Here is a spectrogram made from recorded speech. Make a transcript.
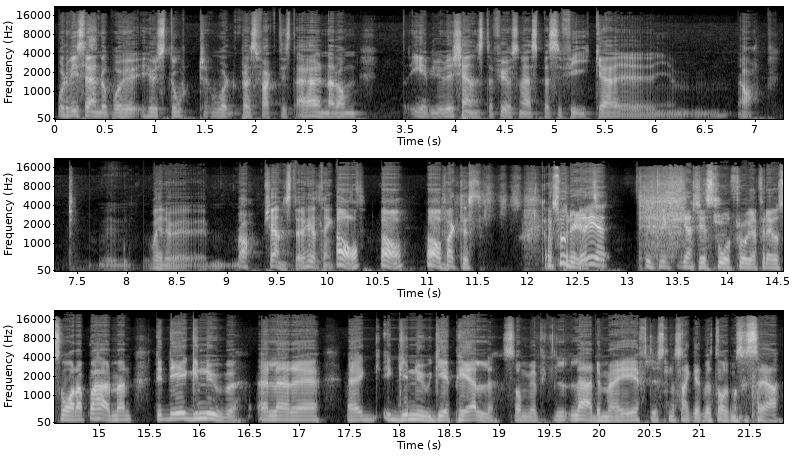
Och det visar ändå på hur, hur stort Wordpress faktiskt är när de erbjuder tjänster för just sådana här specifika eh, ja, eh, vad är det? Ja, tjänster helt enkelt. Ja, ja, ja faktiskt. Det funkar. Det? Kanske är en svår fråga för dig att svara på här, men det, det är GNU, eller eh, GNU GPL, som jag fick, lärde mig i eftersnacket för ett tag, man ska säga.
